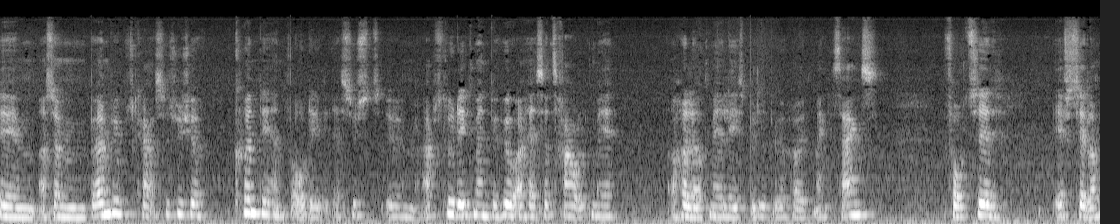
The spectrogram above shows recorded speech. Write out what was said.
Øhm, og som børnebibliotekar, så synes jeg kun det er en fordel. Jeg synes øhm, absolut ikke, man behøver at have så travlt med at holde op med at læse billedbøger højt. Man kan sagtens fortsætte, efter selvom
